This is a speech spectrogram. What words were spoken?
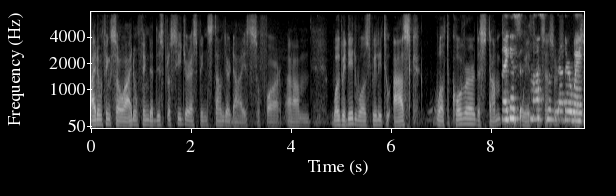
I don't think so. I don't think that this procedure has been standardized so far. Um, what we did was really to ask well to cover the stump. I guess another way yes.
